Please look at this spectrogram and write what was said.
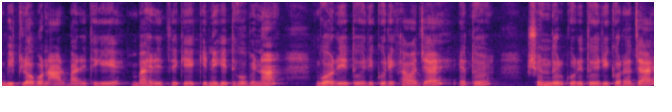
বিট লবণ আর বাড়ি থেকে বাইরে থেকে কিনে খেতে হবে না। ঘরে তৈরি করে খাওয়া যায়, এত সুন্দর করে তৈরি করা যায়।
